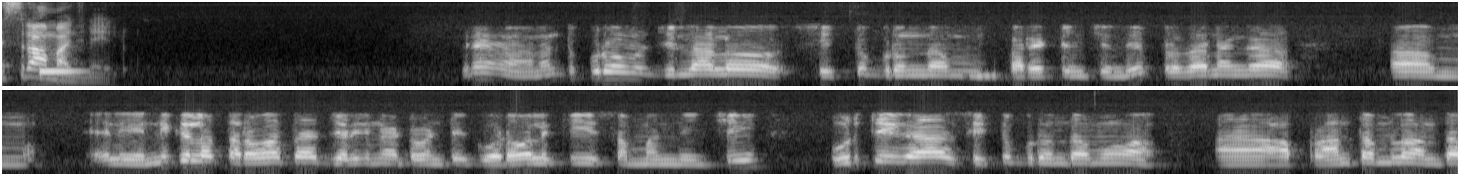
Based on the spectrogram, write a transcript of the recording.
ఎస్ రామాంజనేయులు. అనంతపురం జిల్లాలో సిట్ బృందం పర్యటించింది. ప్రధానంగా ఎన్నికల తర్వాత జరిగినటువంటి గొడవలకి సంబంధించి పూర్తిగా సిట్ బృందము ఆ ప్రాంతంలో అంతా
